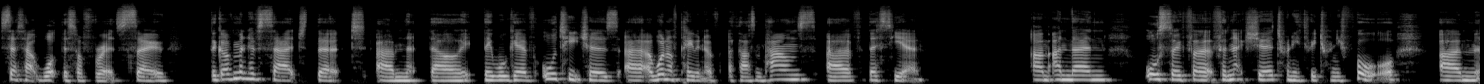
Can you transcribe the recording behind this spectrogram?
set out what this offer is. So the government have said that um, they'll, they will give all teachers uh, a one-off payment of £1,000 uh, for this year. Um, and then also for, for next year, 23-24, um,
